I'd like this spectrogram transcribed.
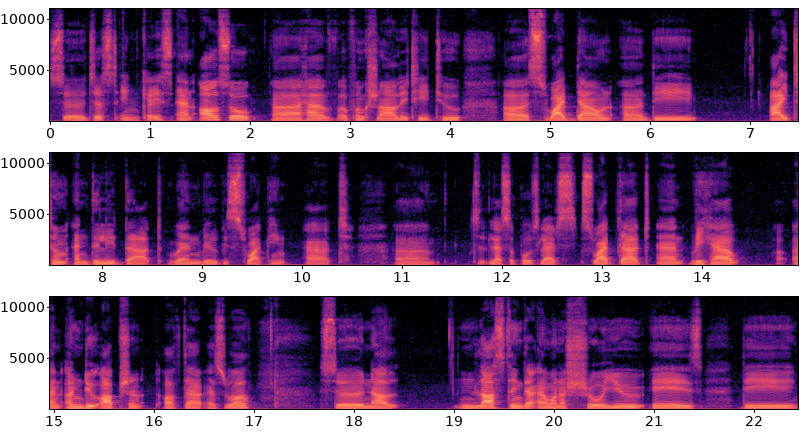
So just in case. And also uh, I have a functionality to uh, swipe down uh, the item and delete that when we'll be swiping at let's suppose let's swipe that and we have an undo option of that as well. So now last thing that I want to show you is the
